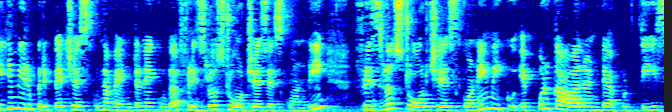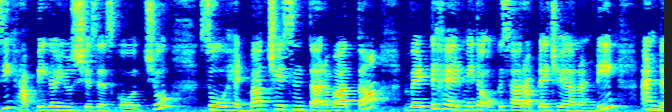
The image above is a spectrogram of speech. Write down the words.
ఇది మీరు ప్రిపేర్ చేసుకున్న వెంటనే కూడా ఫ్రిడ్జ్లో స్టోర్ చేసేసుకోండి. ఫ్రిడ్జ్లో స్టోర్ చేసుకొని మీకు ఎప్పుడు కావాలంటే అప్పుడు తీసి హ్యాపీగా యూస్ చేసేసుకోవచ్చు. సో హెడ్ బాత్ చేసిన తర్వాత వెట్ హెయిర్ మీద ఒకసారి అప్లై చేయాలండి. అండ్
